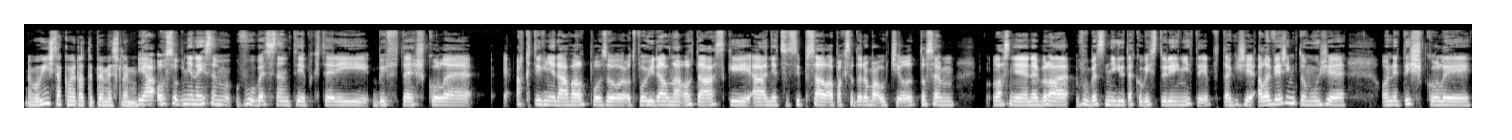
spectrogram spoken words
Nebo víš, takovéhle typy, myslím. Já osobně nejsem vůbec ten typ, který by v té škole aktivně dával pozor, odpovídal na otázky a něco si psal a pak se to doma učil. To jsem vlastně nebyla vůbec nikdy takový studijní typ, takže, ale věřím tomu, že ony ty školy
